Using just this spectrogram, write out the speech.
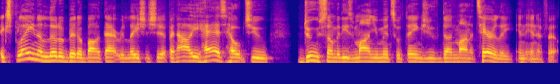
Explain a little bit about that relationship and how he has helped you do some of these monumental things you've done monetarily in the NFL.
